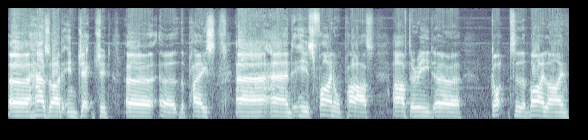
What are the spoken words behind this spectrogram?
Uh, Hazard injected uh, the pace, and his final pass after he'd got to the byline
